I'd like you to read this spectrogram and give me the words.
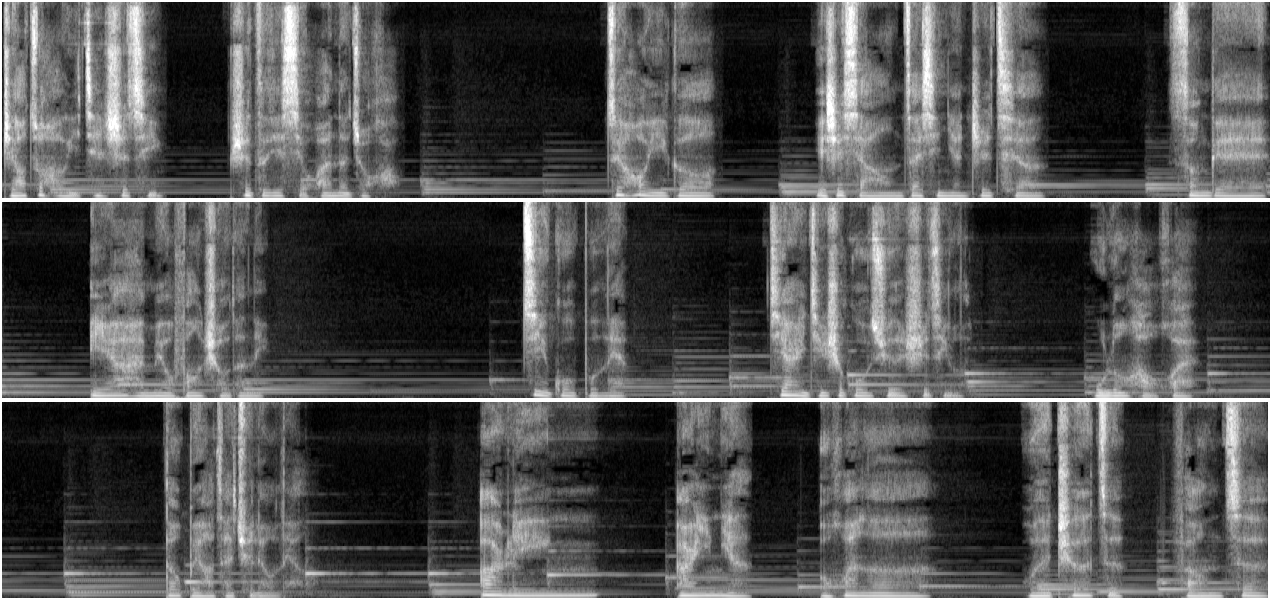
只要做好一件事情，是自己喜欢的就好。最后一个，也是想在新年之前，送给依然还没有放手的你。既过不恋，既然已经是过去的事情了。无论好坏，都不要再去留恋了。二零二一年，我换了我的车子、房子、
